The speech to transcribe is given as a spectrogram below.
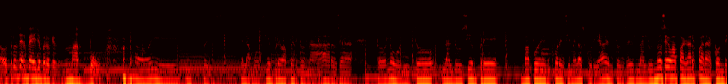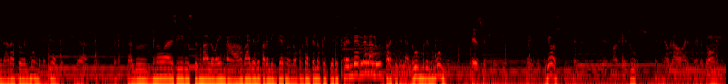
otro ser bello, pero que es más bobo. No, y, y pues el amor siempre va a perdonar, o sea, todo lo bonito, la luz siempre va a poder por encima de la oscuridad, entonces la luz no se va a apagar para condenar a todo el mundo, ¿me entiendes? La luz no va a decir usted es malo, venga, váyase para el infierno, no, porque antes lo que quiere es prenderle la luz para que se le alumbre su mundo. Ese sí es Dios. Ese es Dios. Ese sí es más Jesús, el que hablaba del perdón,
